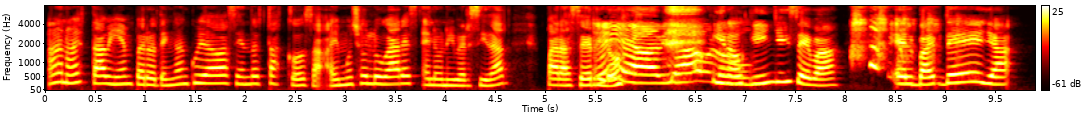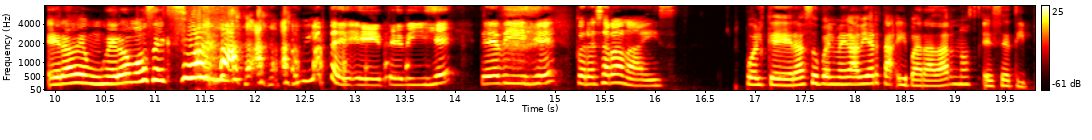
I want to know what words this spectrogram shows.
ah, no está bien, pero tengan cuidado haciendo estas cosas. Hay muchos lugares en la universidad para hacerlo. ¡Eh, y nos guiña y se va. El vibe de ella era de mujer homosexual. ¿Viste? Eh, te dije, te dije, pero esa era nice. Porque era súper mega abierta y para darnos ese tip.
